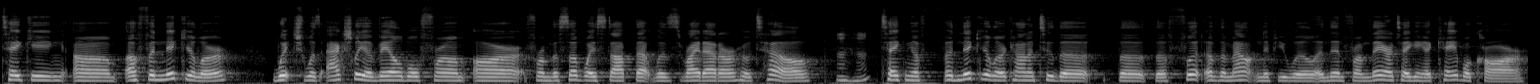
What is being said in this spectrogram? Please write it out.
taking um, a funicular, which was actually available from our from the subway stop that was right at our hotel. Mm-hmm. Taking a funicular kind of to the, the the foot of the mountain, if you will, and then from there taking a cable car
